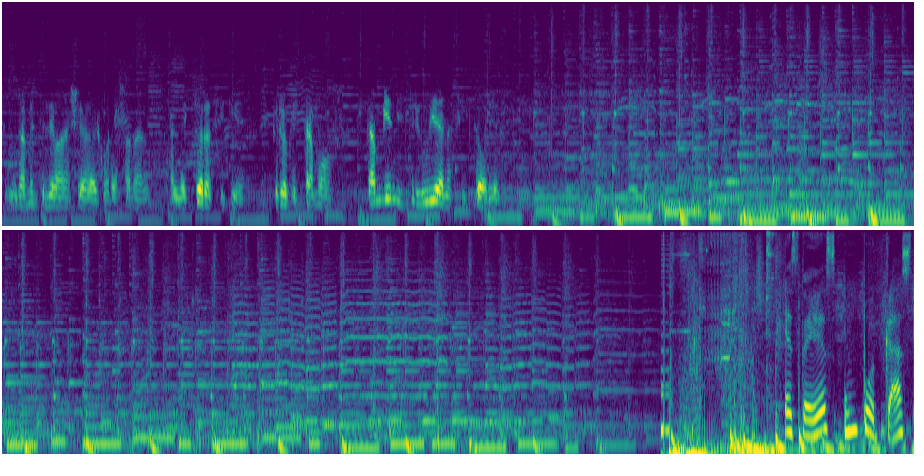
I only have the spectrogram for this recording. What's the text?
seguramente le van a llegar al corazón al, lector, así que creo que estamos tan bien distribuidas las historias. Este es un podcast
